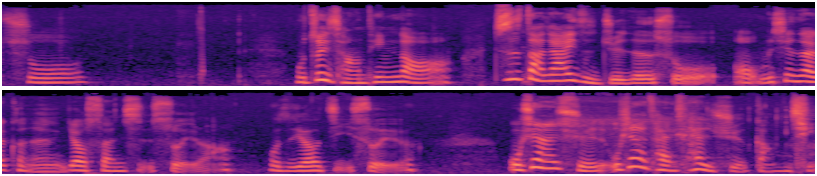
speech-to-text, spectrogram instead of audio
说，我最常听到啊，就是大家一直觉得说，哦，我们现在可能要三十岁啦，或者要几岁了。我现在学，我现在才开始学钢琴，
